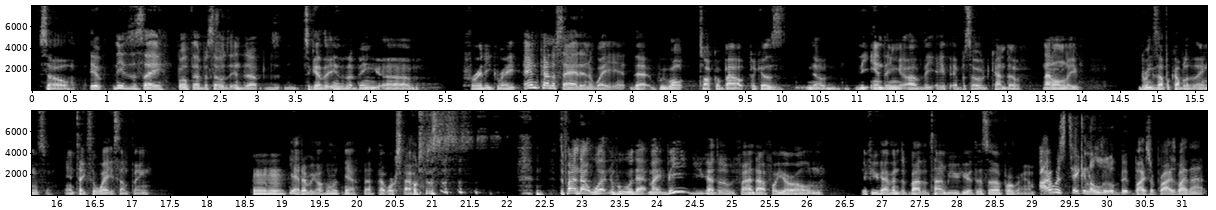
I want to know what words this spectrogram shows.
So it needs to say, both episodes ended up together ended up being um, pretty great and kind of sad in a way that we won't talk about because you know the ending of the eighth episode kind of not only brings up a couple of things and takes away something Mhm. yeah, there we go. Yeah, that, that works out. to find out what and who that might be, you got to find out for your own. If you haven't, by the time you hear this uh, program, I was taken a little bit by surprise by that.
